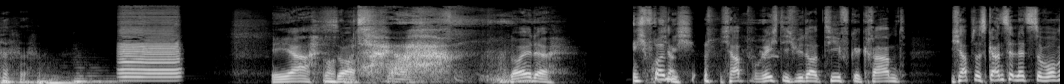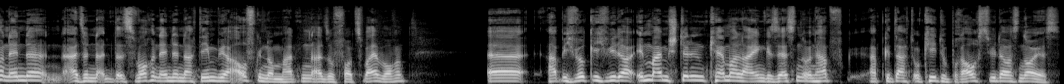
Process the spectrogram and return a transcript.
ja, Oh so. Leute, Ich freue Ich hab- mich. ich habe richtig wieder tief gekramt. Ich habe das ganze letzte Wochenende, also das Wochenende, nachdem wir aufgenommen hatten, also vor zwei Wochen, äh, habe ich wirklich wieder in meinem stillen Kämmerlein gesessen und habe hab gedacht, okay, du brauchst wieder was Neues.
